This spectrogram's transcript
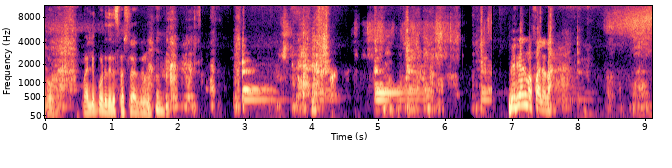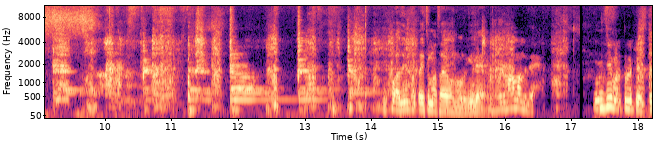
ഓ, മല്ലിപ്പൊടി ഇതിൽ സ്പെഷ്യൽ ആക്കുന്നു ബിരിയാണി മസാല ഇപ്പൊ അതിന് പ്രത്യേകിച്ച് മസാല വന്നു തുടങ്ങി അല്ലേ ഒരു മണം വന്നില്ലേ? ഇഞ്ചി വെളുത്തുള്ളി പേസ്റ്റ്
